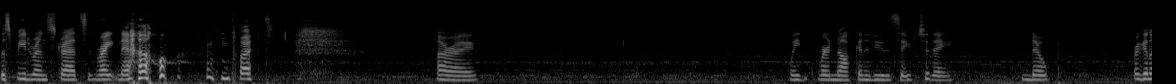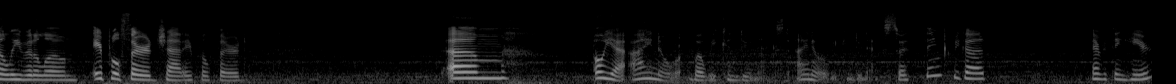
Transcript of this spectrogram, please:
the speedrun strats right now. but all right, we we're not gonna do the save today. Nope. We're gonna leave it alone. April 3rd, chat. April 3rd. Um. Oh yeah, I know wh- what we can do next. I know what we can do next. So I think we got everything here.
